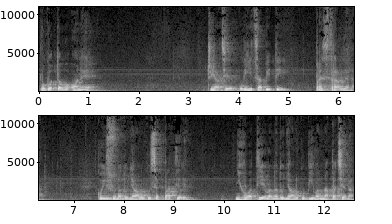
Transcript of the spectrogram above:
Pogotovo one čija će lica biti prestravljena, koji su na Dunjaluku se patili, njihova tijela na Dunjaluku bila napaćena,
